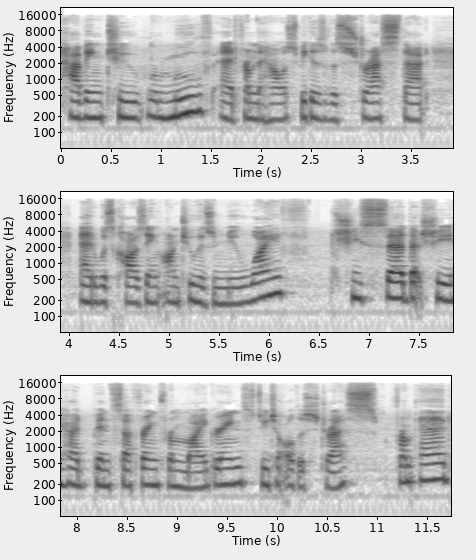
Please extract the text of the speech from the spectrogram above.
having to remove Ed from the house because of the stress that Ed was causing onto his new wife. She said that she had been suffering from migraines due to all the stress from Ed.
